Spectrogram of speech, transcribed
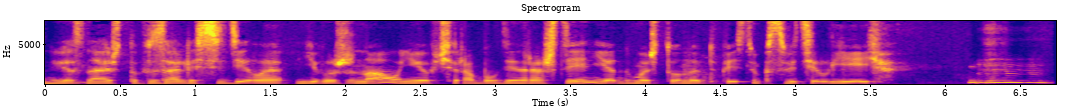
Ну, я знаю, что в зале сидела его жена, у нее вчера был день рождения. Я думаю, что он эту песню посвятил ей.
